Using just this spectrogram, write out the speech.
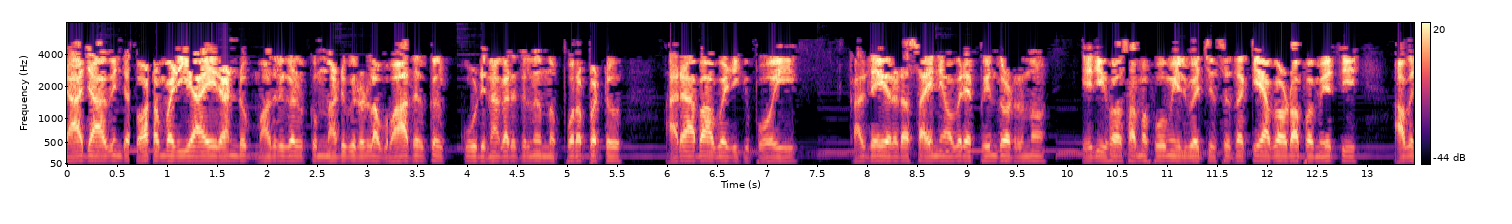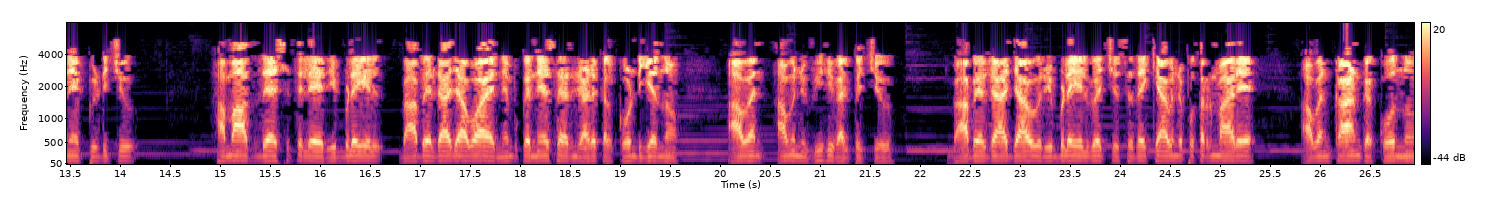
രാജാവിന്റെ തോട്ടം വഴിയായി രണ്ടു മതിലുകൾക്കും നടുവിലുള്ള വാതിൽക്കൽ കൂടി നഗരത്തിൽ നിന്ന് പുറപ്പെട്ടു അരാബ വഴിക്ക് പോയി. കൽദയരുടെ സൈന്യം അവരെ പിന്തുടർന്നു. എരിഹോ സമഭൂമിയിൽ വെച്ച് സിദക്കിയാവോടൊപ്പം എത്തി അവനെ പിടിച്ചു. ഹമാദ് ദേശത്തിലെ റിബ്ലയിൽ ബാബേൽ രാജാവായ നെബുക്കന്നേസറിന്റെ അടുക്കൽ കൊണ്ടുചെന്നു. അവൻ അവന് വിധി കൽപ്പിച്ചു. ബാബേൽ രാജാവ് റിബ്ലയിൽ വെച്ച് സിതയ്ക്കാവിന്റെ പുത്രന്മാരെ അവൻ കാണുക കൊന്നു.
